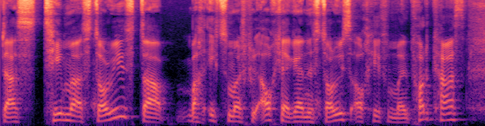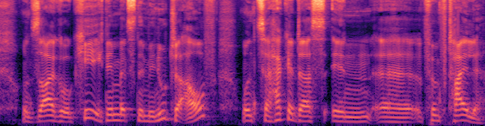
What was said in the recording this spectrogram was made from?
das Thema Stories, da mache ich zum Beispiel auch ja gerne Stories, auch hier für meinen Podcast und sage, okay, ich nehme jetzt eine Minute auf und zerhacke das in äh, fünf Teile,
